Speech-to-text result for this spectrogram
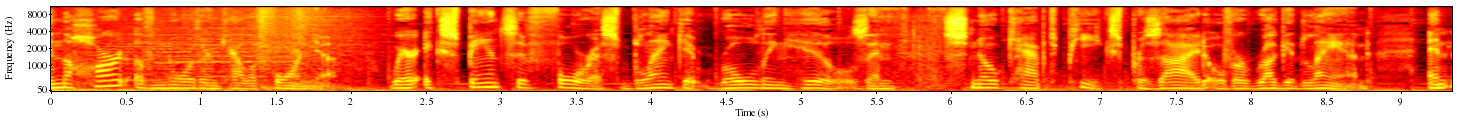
In the heart of Northern California, where expansive forests blanket rolling hills and snow-capped peaks preside over rugged land, an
